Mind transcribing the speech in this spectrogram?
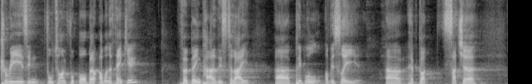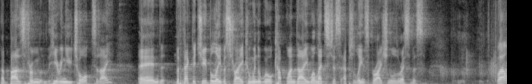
careers in full time football. But I want to thank you for being part of this today. Uh, people obviously uh, have got such a, a buzz from hearing you talk today. And the fact that you believe Australia can win the World Cup one day, well, that's just absolutely inspirational to the rest of us. Well,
